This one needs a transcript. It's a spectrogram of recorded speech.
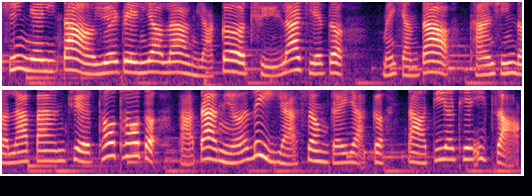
七年一到，约定要让雅各娶拉杰的，没想到贪心的拉班却偷偷的把大女儿莉亚送给雅各。到第二天一早。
